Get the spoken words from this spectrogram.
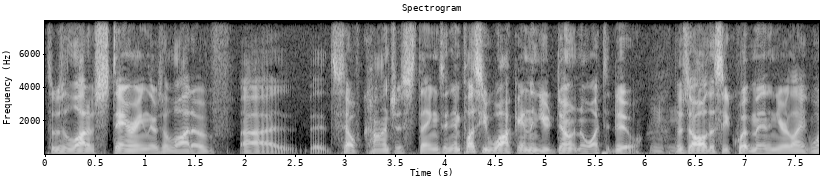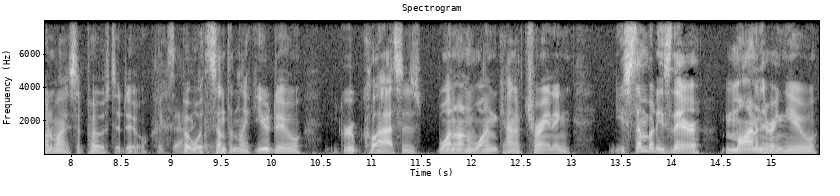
So there's a lot of staring. There's a lot of uh, self conscious things, and, and plus you walk in and you don't know what to do. There's all this equipment, and you're like, what am I supposed to do? But with something like you do, group classes, one on one kind of training. Somebody's there monitoring you,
